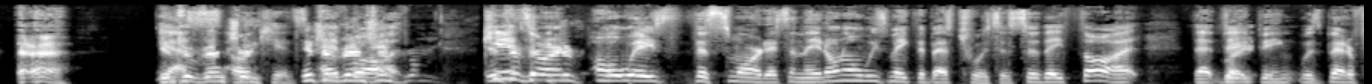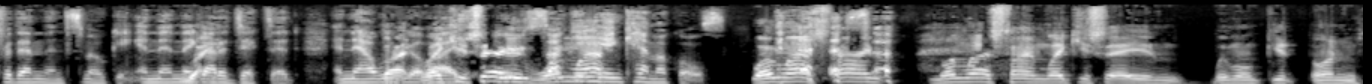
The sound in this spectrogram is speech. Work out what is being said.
Yes, intervention. kids. Intervention well, from kids intervention- aren't always the smartest and they don't always make the best choices. So they thought that Right. vaping was better for them than smoking. And then they Right. got addicted. And now we But like realize you say, one sucking last- in chemicals. One last time, one last time, like you say, and we won't get on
